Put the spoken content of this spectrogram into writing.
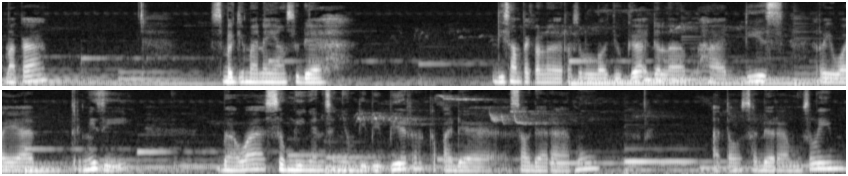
Maka sebagaimana yang sudah disampaikan oleh Rasulullah juga dalam hadis riwayat Trimizi bahwa sunggingan senyum di bibir kepada saudaramu atau saudara muslim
